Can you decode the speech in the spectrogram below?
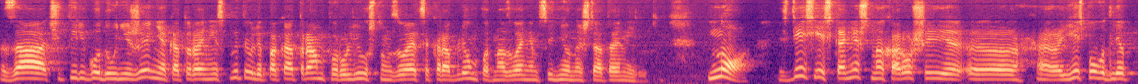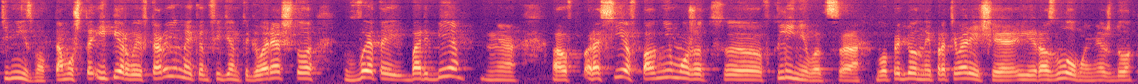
за 4 года унижения, которые они испытывали, пока Трамп рулил, что называется, кораблем под названием Соединенные Штаты Америки. Но Здесь есть, конечно, хорошие, э, есть повод для оптимизма, потому что и первые, и вторые мои конфиденты говорят, что в этой борьбе Россия вполне может вклиниваться в определенные противоречия и разломы между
